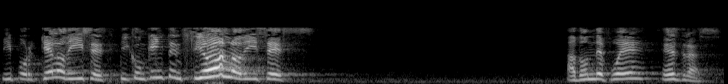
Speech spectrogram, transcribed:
¿Y por qué lo dices? ¿Y con qué intención lo dices? ¿A dónde fue Esdras?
